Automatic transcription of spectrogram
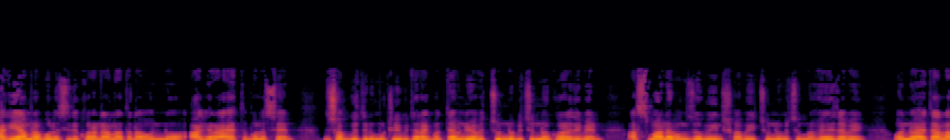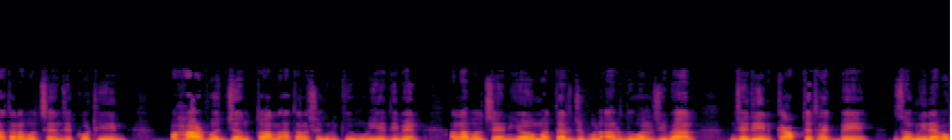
আগে আমরা বলেছি যে কোরআন আল্লাহ তালা অন্য আগের আয়াতে বলেছেন যে সবকিছু তিনি মুঠির ভিতরে রাখবেন, তেমনিভাবে চূর্ণ বিচূর্ণ করে দিবেন। আসমান এবং জমিন সবই চূর্ণ বিচূর্ণ হয়ে যাবে। অন্য আয়তে আল্লাহ তালা বলছেন যে কঠিন পাহাড় পর্যন্ত আল্লাহ তালা সেগুলিকে উড়িয়ে দিবেন। আল্লাহ বলছেন ইউ মাতারজুফুল আলদু আল জিবাল যেদিন কাঁপতে থাকবে জমিন এবং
